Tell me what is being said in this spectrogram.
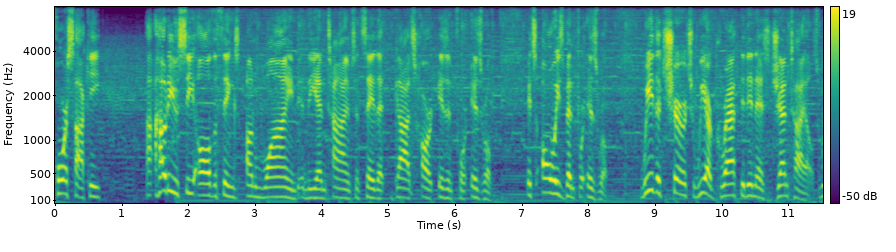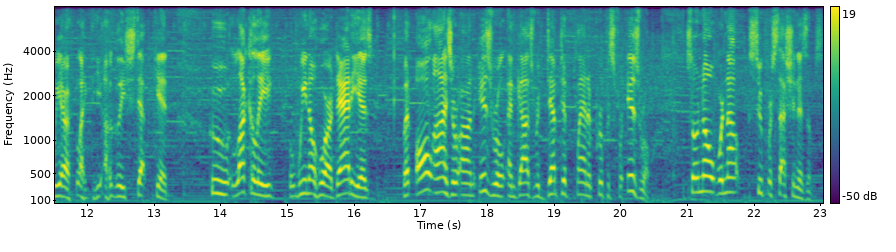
horse hockey. How do you see all the things unwind in the end times and say that God's heart isn't for Israel? It's always been for Israel. We, the church, we are grafted in as Gentiles. We are like the ugly stepkid who, luckily, we know who our daddy is, but all eyes are on Israel and God's redemptive plan and purpose for Israel. So, no, we're not supersessionisms.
